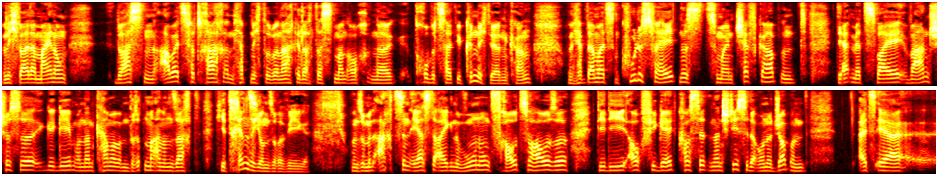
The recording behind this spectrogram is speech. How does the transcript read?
Und ich war der Meinung, du hast einen Arbeitsvertrag und ich habe nicht darüber nachgedacht, dass man auch in der Probezeit gekündigt werden kann. Und ich habe damals ein cooles Verhältnis zu meinem Chef gehabt und der hat mir zwei Warnschüsse gegeben und dann kam er beim dritten Mal an und sagt, hier trennen sich unsere Wege. Und so mit 18 erste eigene Wohnung, Frau zu Hause, die die auch viel Geld kostet und dann stehst du da ohne Job und als er äh,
